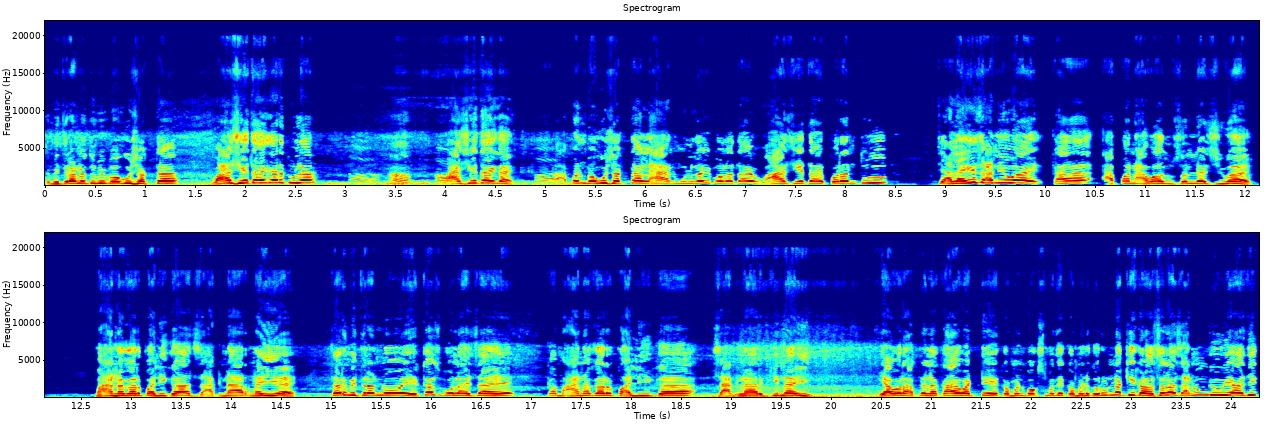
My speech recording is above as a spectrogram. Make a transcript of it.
तर मित्रांनो तुम्ही बघू शकता. वास येत आहे का रे तुला? हा? वास येत आहे काय आपण बघू शकता लहान मुलगाही बोलत आहे वास येत आहे परंतु त्यालाही जाणीव आहे का आपण आवाज उचलल्याशिवाय महानगरपालिका जागणार नाही आहे तर मित्रांनो एकच बोलायचं आहे का महानगरपालिका जागणार की नाही? यावर आपल्याला काय वाटते कमेंट बॉक्समध्ये कमेंट करून नक्की कळा चला जाणून घेऊया अधिक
